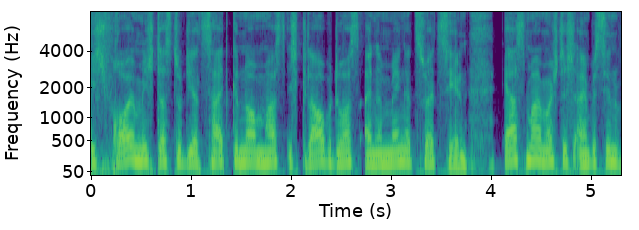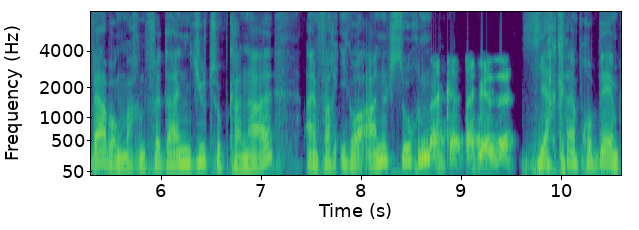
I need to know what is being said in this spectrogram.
Ich freue mich, dass du dir Zeit genommen hast. Ich glaube, du hast eine Menge zu erzählen. Erstmal möchte ich ein bisschen Werbung machen für deinen YouTube-Kanal. Einfach Igor Arnitsch suchen. Danke, danke sehr. Ja, kein Problem.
